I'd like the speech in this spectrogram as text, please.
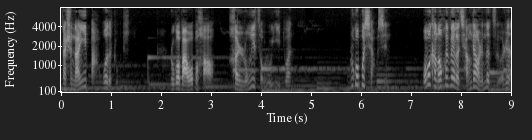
但是难以把握的主题。如果把握不好，很容易走入异端。如果不小心，我们可能会为了强调人的责任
